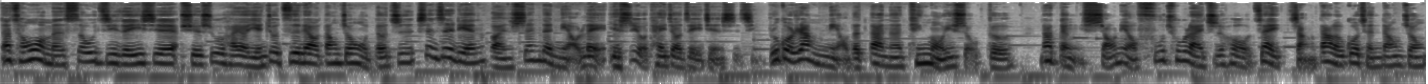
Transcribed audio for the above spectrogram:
那从我们搜集的一些学术还有研究资料当中，我得知，甚至连卵生的鸟类也是有胎教这一件事情。如果让鸟的蛋呢听某一首歌。那等小鸟孵出来之后，在长大的过程当中，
